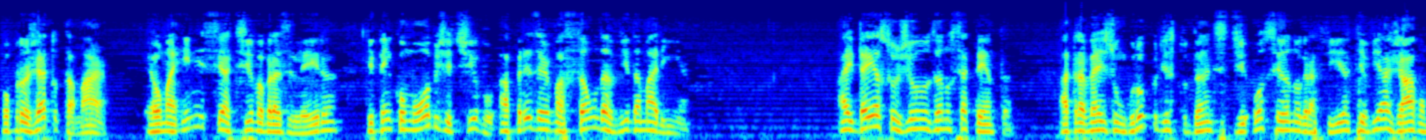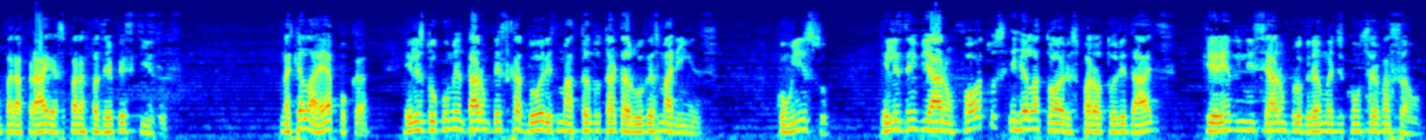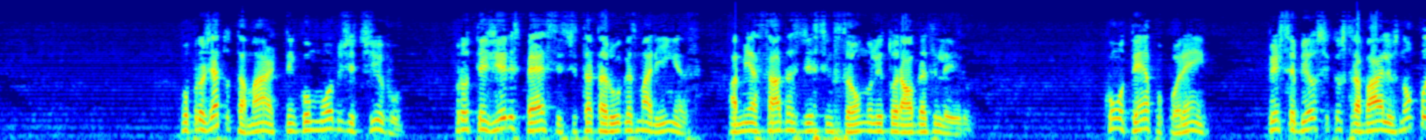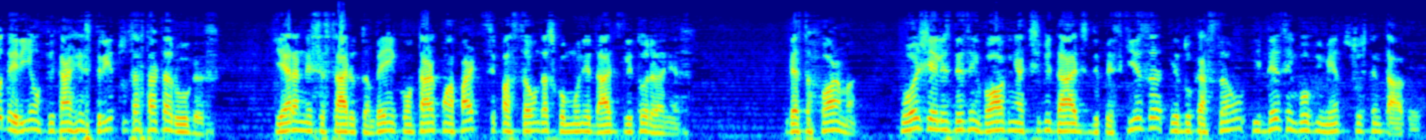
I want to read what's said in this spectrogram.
O Projeto Tamar é uma iniciativa brasileira que tem como objetivo a preservação da vida marinha. A ideia surgiu nos anos 70, através de um grupo de estudantes de oceanografia que viajavam para praias para fazer pesquisas. Naquela época, eles documentaram pescadores matando tartarugas marinhas. Com isso, eles enviaram fotos e relatórios para autoridades, querendo iniciar um programa de conservação. O projeto Tamar tem como objetivo proteger espécies de tartarugas marinhas ameaçadas de extinção no litoral brasileiro. Com o tempo, porém, percebeu-se que os trabalhos não poderiam ficar restritos às tartarugas, que era necessário também contar com a participação das comunidades litorâneas. Desta forma, hoje eles desenvolvem atividades de pesquisa, educação e desenvolvimento sustentável.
